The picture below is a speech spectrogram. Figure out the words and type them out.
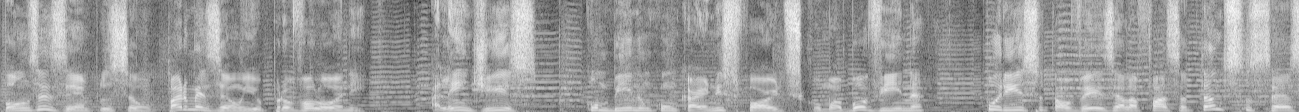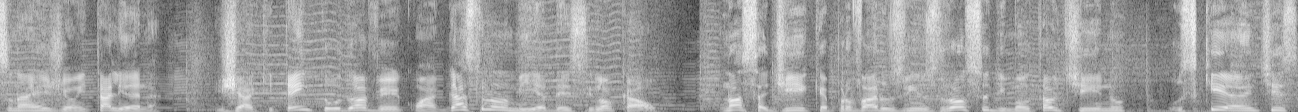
Bons exemplos são o parmesão e o provolone. Além disso, combinam com carnes fortes como a bovina, por isso talvez ela faça tanto sucesso na região italiana, já que tem tudo a ver com a gastronomia desse local. Nossa dica é provar os vinhos Rosso de Montaltino, os Chiantis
